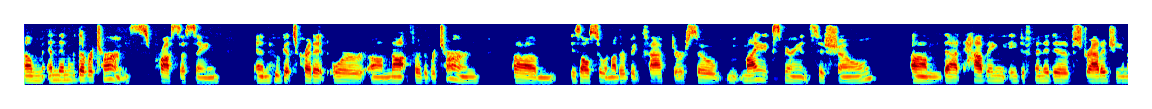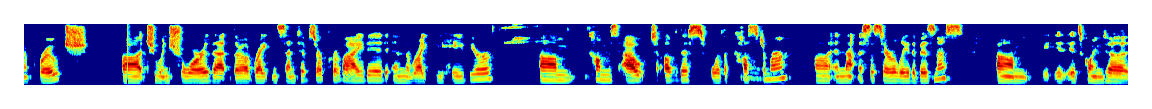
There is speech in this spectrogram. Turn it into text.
Um, and then the returns processing and who gets credit or um, not for the return um, is also another big factor. So, my experience has shown um, that having a definitive strategy and approach uh, to ensure that the right incentives are provided and the right behavior um, comes out of this for the customer uh, and not necessarily the business, um, it, it's going to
